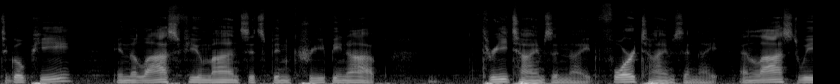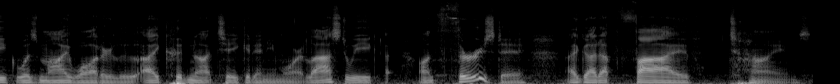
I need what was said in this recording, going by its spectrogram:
to go pee. In the last few months, it's been creeping up three times a night, four times a night. And last week was my Waterloo. I could not take it anymore. Last week, on Thursday, I got up five times.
